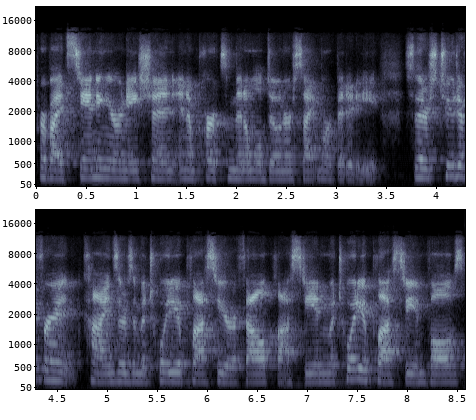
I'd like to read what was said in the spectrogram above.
provides standing urination and imparts minimal donor site morbidity. So there's two different kinds. There's a metoidioplasty or a phalloplasty and metoidioplasty involves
